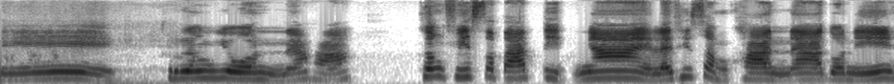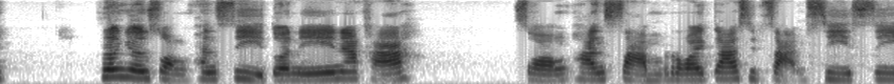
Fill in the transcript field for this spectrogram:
นี่เครื่องยนต์นะคะ เครื่องฟิตสตาร์ทติดง่ายและที่สำคัญนะตัวนี้ เครื่องยนต์2004 ตัวนี้นะคะ2,393ซีซี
